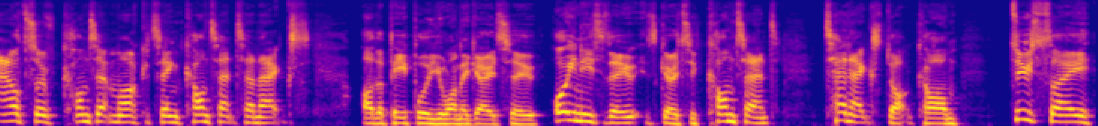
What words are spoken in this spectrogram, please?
out of content marketing, Content 10X are the people you want to go to. All you need to do is go to content10x.com. Do say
